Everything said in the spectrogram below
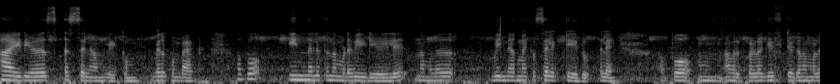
ഹായ് ഡിയേഴ്സ് അസ്സലാം വലൈക്കും വെൽക്കം ബാക്ക് അപ്പോൾ ഇന്നലത്തെ നമ്മുടെ വീഡിയോയിൽ നമ്മൾ വിന്നറിനൊക്കെ സെലക്ട് ചെയ്തു അല്ലേ? അപ്പോൾ അവർക്കുള്ള ഗിഫ്റ്റൊക്കെ നമ്മൾ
